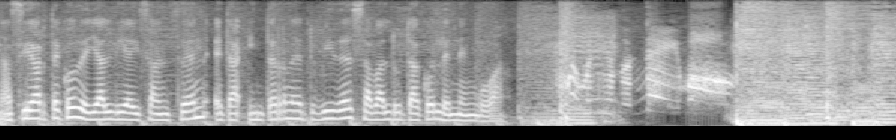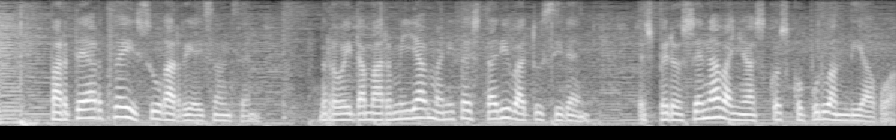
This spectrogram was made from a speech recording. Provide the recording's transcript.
Nazioarteko deialdia izan zen eta internet bide zabaldutako lehenengoa. Parte hartze izugarria izan zen. Berrogeita mar mila manifestari batu ziren. Espero zena baino askoz kopuru handiagoa.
